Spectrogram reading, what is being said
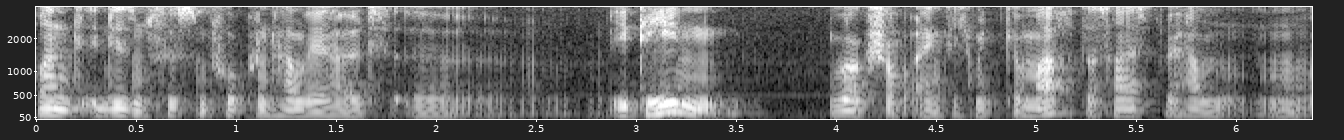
Und in diesem System Footprint haben wir halt äh, Ideen Workshop eigentlich mitgemacht. Das heißt, wir haben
